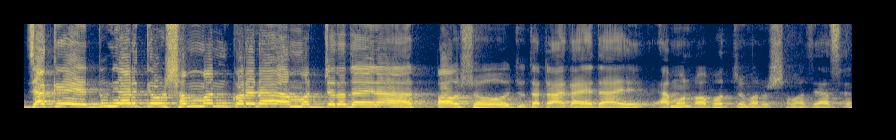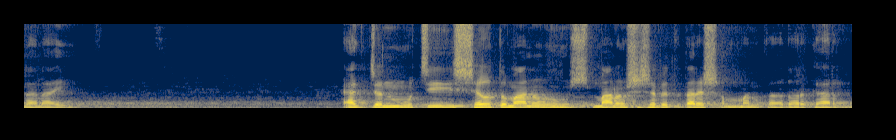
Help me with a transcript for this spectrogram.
যাকে দুনিয়ার কেউ সম্মান করে না, মর্যাদা দেয় না পাওসো জুতাটা গায়ে দেয়, এমন অভদ্র মানুষ সমাজে আছে না নাই? একজন মুচি, সেও তো মানুষ। মানুষ হিসেবে তো তার সম্মান করা দরকার।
